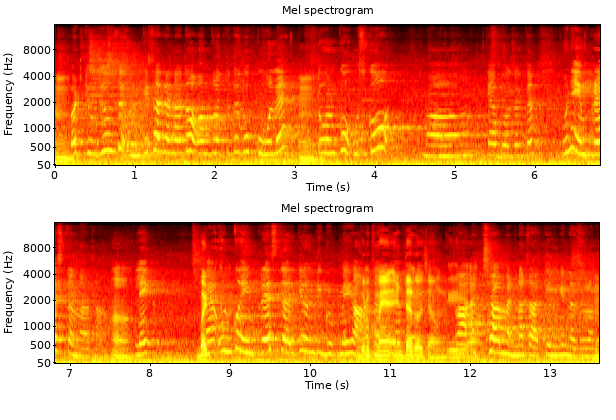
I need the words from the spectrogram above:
हम्म। बट क्योंकि उसे उनके साथ रहना था और उनको लगता था वो कूल है हम्म। तो उनको उसको आ, क्या बोल सकते हैं उन्हें इम्प्रेस करना था लाइक हाँ। लाइक मैं उनको इम्प्रेस करके उनके ग्रुप में Group में चाहती हूँ, जाऊँगी, हाँ, अच्छा बनना चाहती हूँ उनकी नज़रों में।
